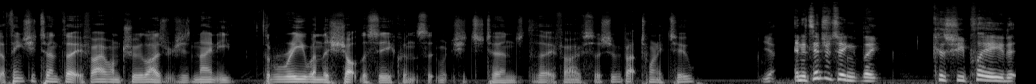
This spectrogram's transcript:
I think she turned 35 on True Lies, which is 93 when they shot the sequence which she turned 35. So she'd be about 22. Yeah, and it's interesting, like, because she played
